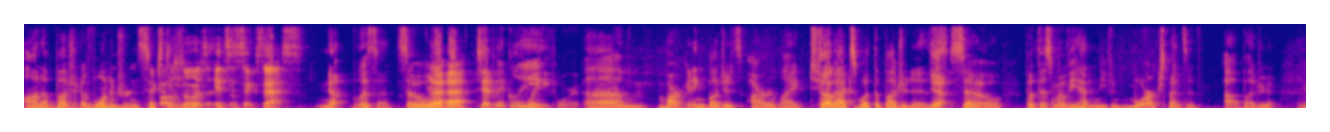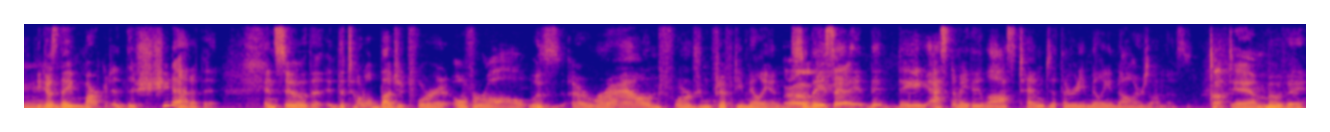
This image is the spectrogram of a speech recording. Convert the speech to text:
on a budget of 160. Oh, so it's it's a success. no, listen. So typically, Wait for it. Um, marketing budgets are like two Double. x what the budget is. Yeah. So, but this movie had an even more expensive uh, budget because they marketed the shit out of it, and so the the total budget for it overall was around 450 million. so Oh, they shit. said they, they, they estimate they lost 10 to 30 million dollars on this Damn. movie.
